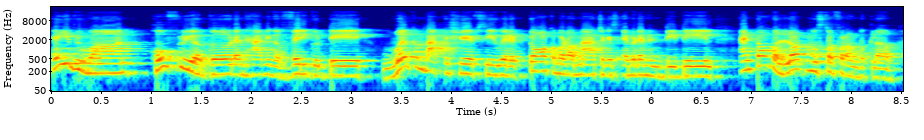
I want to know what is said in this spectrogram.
Hey everyone, hopefully you're good and having a very good day. Welcome back to Shrey FC where I talk about our match against Everton in detail and talk a lot more stuff around the club.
